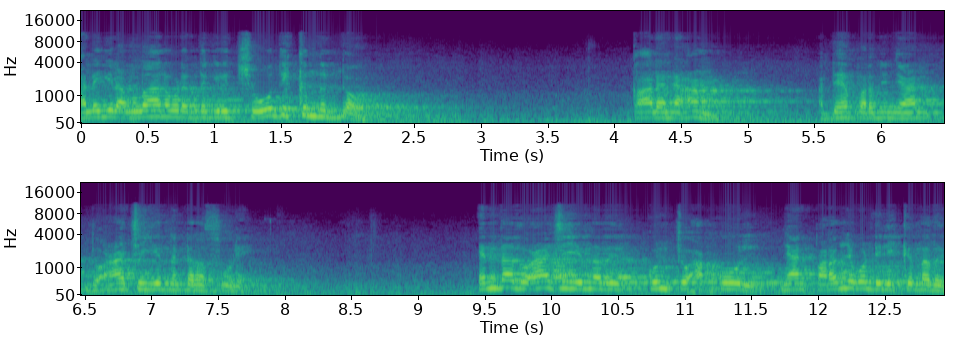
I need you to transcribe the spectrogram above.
അല്ലെങ്കിൽ അള്ളഹാനോട് എന്തെങ്കിലും ചോദിക്കുന്നുണ്ടോ? കാലനാം അദ്ദേഹം പറഞ്ഞു ഞാൻ ദുആ ചെയ്യുന്നുണ്ട് റസൂലെ. എന്താ ദുആ ചെയ്യുന്നത് കുൻതു അക്കൂൽ ഞാൻ പറഞ്ഞുകൊണ്ടിരിക്കുന്നത്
